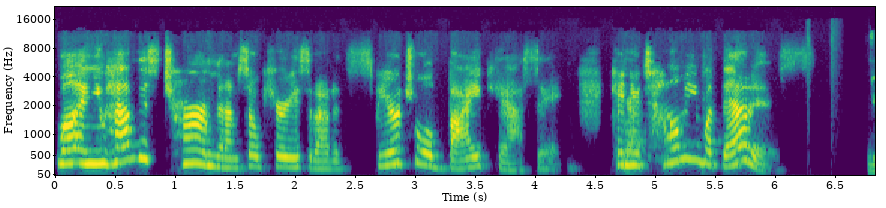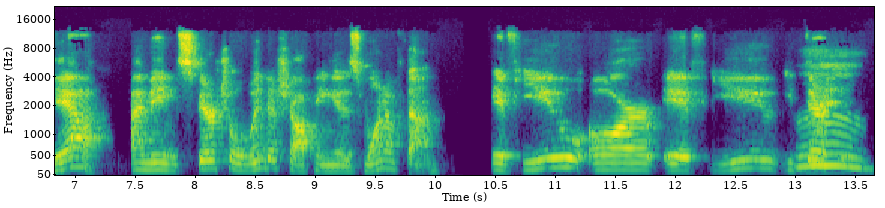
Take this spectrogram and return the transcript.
Well, and you have this term that I'm so curious about. It's spiritual bypassing. Can Yeah. you tell me what that is? Yeah. I mean, spiritual window shopping is one of them. If you are, if you, there, Mm.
